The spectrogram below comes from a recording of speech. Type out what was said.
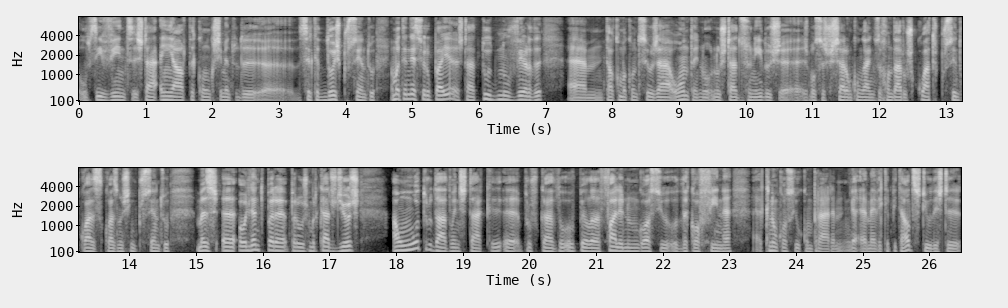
o PSI 20 está em alta, com um crescimento de, uh, de cerca de 2%. É uma tendência europeia, está tudo no verde, um, tal como aconteceu já ontem no, nos Estados Unidos. Uh, as bolsas fecharam com ganhos a rondar os 4%, quase, quase nos 5%. Mas uh, olhando para, para os mercados de hoje, Há um outro dado em destaque uh, provocado pela falha no negócio da Cofina, uh, que não conseguiu comprar a, a média capital, desistiu deste,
